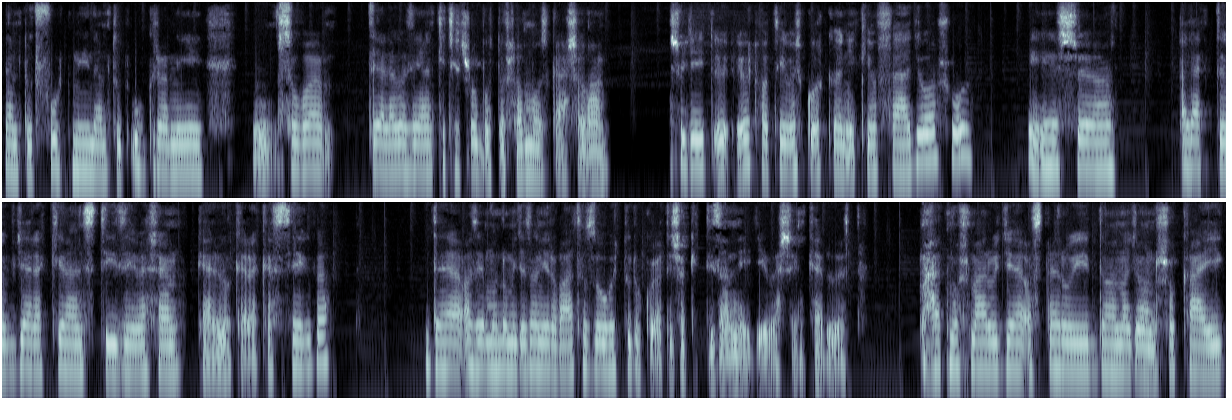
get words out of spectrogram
nem tud futni, nem tud ugrani, szóval tényleg az ilyen kicsit robotosabb mozgása van. És ugye itt 5-6 éves kor környékén felgyorsul, és a legtöbb gyerek 9-10 évesen kerül kerekesszékbe, de azért mondom, hogy ez annyira változó, hogy tudok olyat is, aki 14 évesen került. Hát most már ugye a szteroiddal nagyon sokáig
